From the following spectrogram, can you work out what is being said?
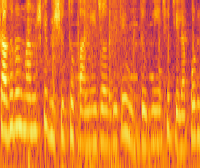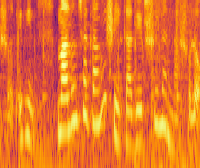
সাধারণ মানুষকে বিশুদ্ধ পানীয় জল দিতে উদ্যোগ নিয়েছে জেলা পরিষদ। এদিন মালুঞ্চা গ্রামে সেই কাজের শিলান্যাস হলো।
